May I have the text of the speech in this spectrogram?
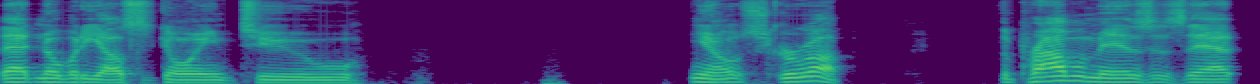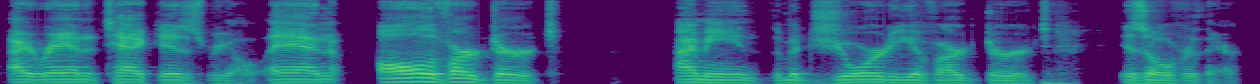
that nobody else is going to you know screw up the problem is is that iran attacked israel and all of our dirt i mean the majority of our dirt is over there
